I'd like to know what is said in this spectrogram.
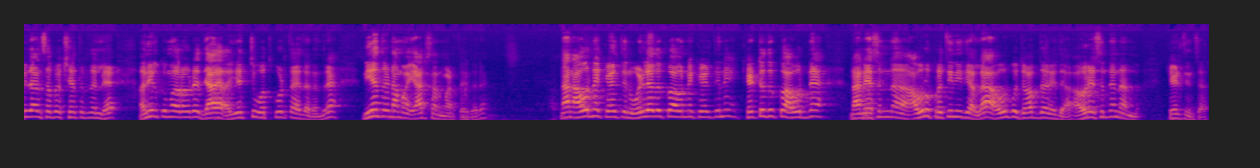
ವಿಧಾನಸಭಾ ಕ್ಷೇತ್ರದಲ್ಲೇ ಅನಿಲ್ ಕುಮಾರ್ ಅವರೇ ಜಾ, ಹೆಚ್ಚು ಒತ್ತು ಕೊಡ್ತಾ ಇದ್ದಾರೆ ಅಂದರೆ ನಿಯಂತ್ರಣ ಯಾರು ಸರ್ ಮಾಡ್ತಾ ಇದ್ದಾರೆ? ನಾನು ಅವ್ರನ್ನೇ ಕೇಳ್ತೀನಿ. ಒಳ್ಳೇದಕ್ಕೂ ಅವ್ರನ್ನೇ ಕೇಳ್ತೀನಿ, ಕೆಟ್ಟದಕ್ಕೂ ಅವ್ರನ್ನೇ ನಾನು ಹೆಸರನ್ನ, ಅವರು ಪ್ರತಿನಿಧಿ ಅಲ್ಲ, ಅವ್ರಿಗೂ ಜವಾಬ್ದಾರಿ ಇದೆ. ಅವ್ರ ಹೆಸರನ್ನೇ ನಾನು ಕೇಳ್ತೀನಿ ಸರ್.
